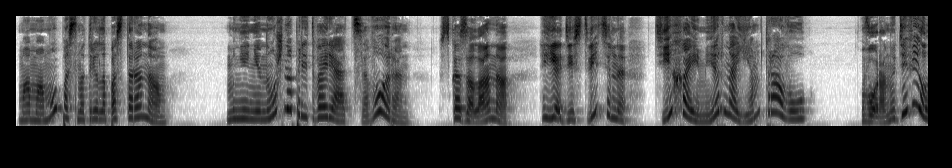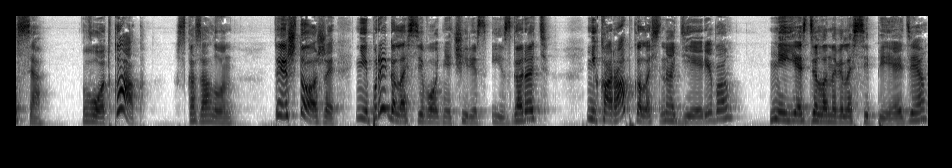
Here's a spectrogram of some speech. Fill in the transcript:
Мама Му посмотрела по сторонам. «Мне не нужно притворяться, ворон», – сказала она. «Я действительно тихо и мирно ем траву». Ворон удивился. «Вот как?» – сказал он. «Ты что же, не прыгала сегодня через изгородь? Не карабкалась на дерево? Не ездила на велосипеде?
